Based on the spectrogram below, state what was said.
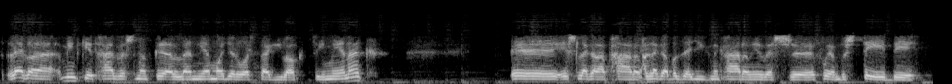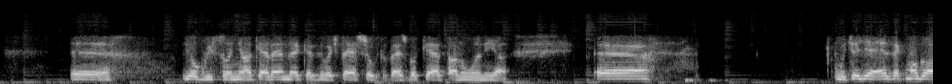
legalább mindkét házasnak kell lennie magyarországi lakcímének, ö, és legalább, három, legalább az egyiknek három éves folyamatos TB ö, jogviszonyjal kell rendelkezni, vagy felsőoktatásba kell tanulnia. Ö, Úgyhogy ezek maga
